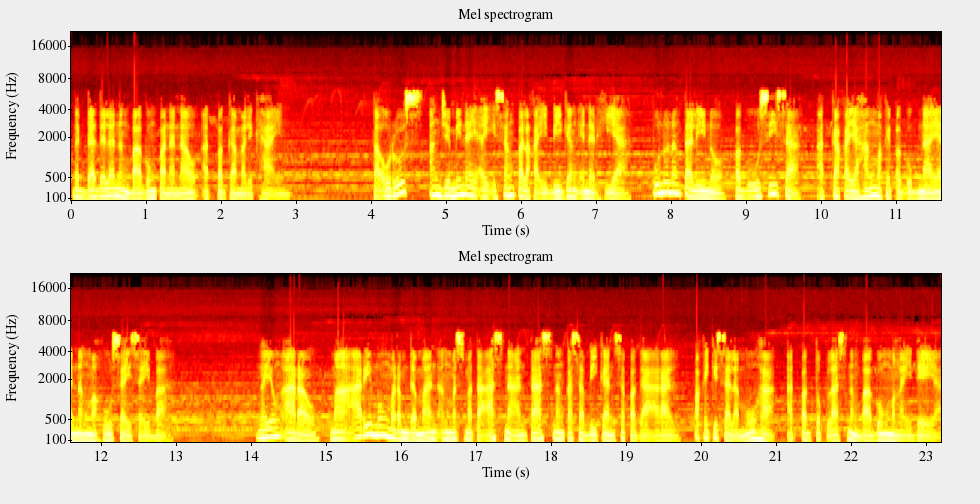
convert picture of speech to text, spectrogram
nagdadala ng bagong pananaw at pagkamalikhain. Taurus, ang Gemini ay isang palakaibigang enerhiya, puno ng talino, pag-uusisa, at kakayahang makipag-ugnayan ng mahusay sa iba. Ngayong araw, maaari mong maramdaman ang mas mataas na antas ng kasabikan sa pag-aaral, pakikisalamuha, at pagtuklas ng bagong mga ideya.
